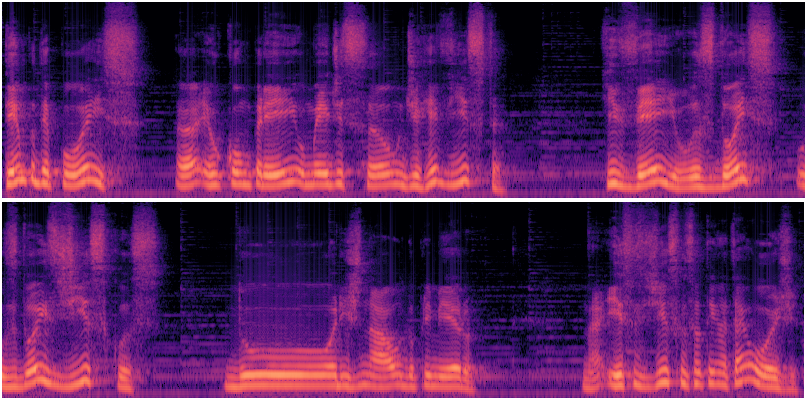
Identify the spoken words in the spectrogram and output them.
Tempo depois, ah, eu comprei uma edição de revista que veio os dois, os dois discos do original, do primeiro. né? Esses discos eu tenho até hoje.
